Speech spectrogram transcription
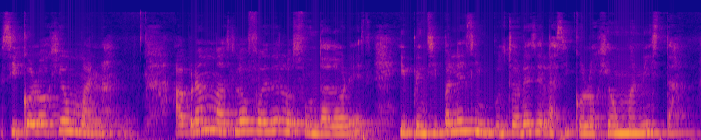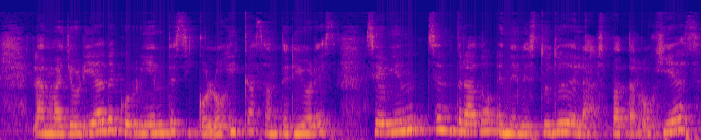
Psicología humana. Abraham Maslow fue de los fundadores y principales impulsores de la psicología humanista. La mayoría de corrientes psicológicas anteriores se habían centrado en el estudio de las patologías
